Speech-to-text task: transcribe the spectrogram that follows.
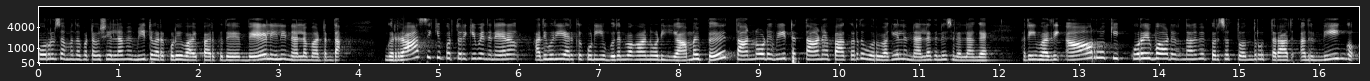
பொருள் சம்மந்தப்பட்ட விஷயம் எல்லாமே மீட்டு வரக்கூடிய வாய்ப்பாக இருக்குது. வேலையிலையும் நல்ல மாற்றம் தான். உங்கள் ராசிக்கு பொறுத்த வரைக்கும் இந்த நேரம் அதிபதியாக இருக்கக்கூடிய புதன் பகவானுடைய அமைப்பு தன்னோட வீட்டை தானே பார்க்கறது ஒரு வகையில் நல்லதுன்னு சொல்லலாங்க. அதே மாதிரி ஆரோக்கிய குறைபாடு இருந்தாலுமே பெருசாக தொந்தரவு தராது. அது நீங்கும்.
